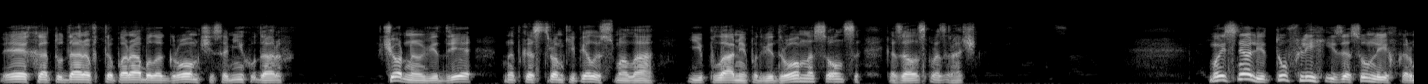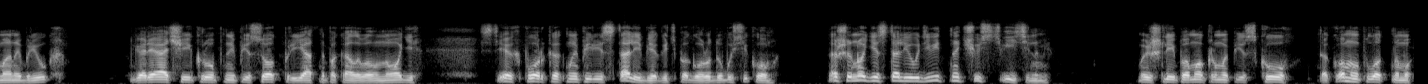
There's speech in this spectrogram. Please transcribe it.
Эхо от ударов топора было громче самих ударов. В черном ведре над костром кипела смола, и пламя под ведром на солнце казалось прозрачным. Мы сняли туфли и засунули их в карманы брюк. Горячий крупный песок приятно покалывал ноги. С тех пор, как мы перестали бегать по городу босиком, наши ноги стали удивительно чувствительными. Мы шли по мокрому песку, такому плотному,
